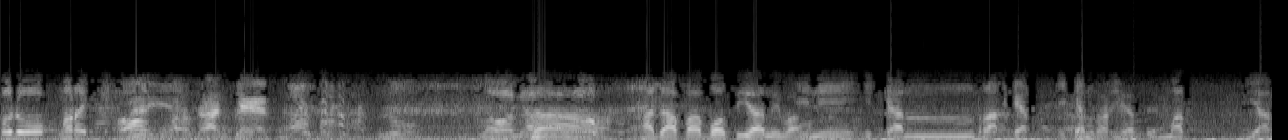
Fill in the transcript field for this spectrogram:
kodok ngorek Oh iya, gancet. Lu Nah, ada apa botian nih bang? Ini ikan rakyat, ikan Ikan rakyat, ya. umat yang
